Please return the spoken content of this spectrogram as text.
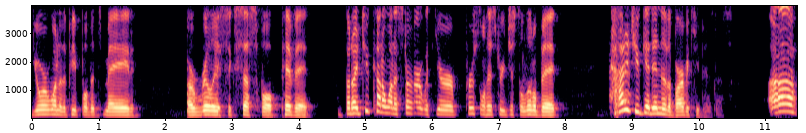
you're one of the people that's made a really successful pivot. But I do kind of want to start with your personal history just a little bit. How did you get into the barbecue business? Uh,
